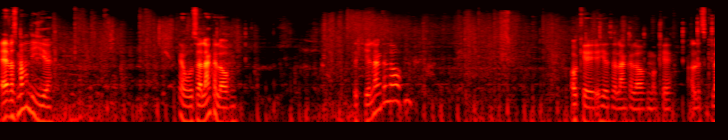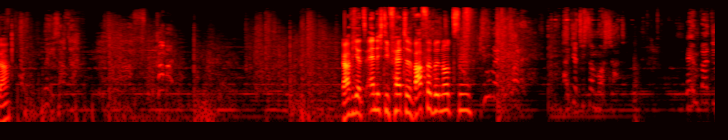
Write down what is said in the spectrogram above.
Ey, was machen die hier? Ja, wo ist er lang gelaufen? Ist er hier lang gelaufen? Okay, hier ist er lang gelaufen. Okay, alles klar. Darf ich jetzt endlich die fette Waffe benutzen? Everybody.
